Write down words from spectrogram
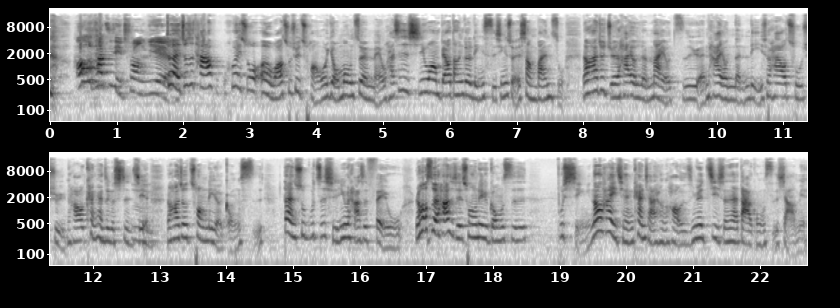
哦，他自己创业，对，就是他会说，呃，我要出去闯，我有梦最美，我还是希望不要当一个领死薪水的上班族，然后他就觉得他有人脉、有资源，他有能力，所以他要出去，他要看看这个世界，嗯、然后他就创立了公司，但殊不知其实因为他是废物，然后所以他其实创立公司。不行，然后他以前看起来很好，因为寄生在大公司下面，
